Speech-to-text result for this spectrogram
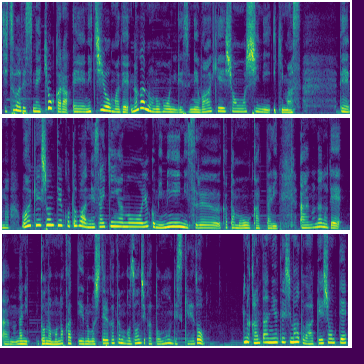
実はですね今日から、えー、日曜まで長野の方にですねワーケーションをしに行きます。でまあ、ワーケーションっていう言葉はね最近あのよく耳にする方も多かったりあのなのであの何どんなものかっていうのも知ってる方もご存知かと思うんですけれどまあ、簡単に言ってしまうとワーケーションって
